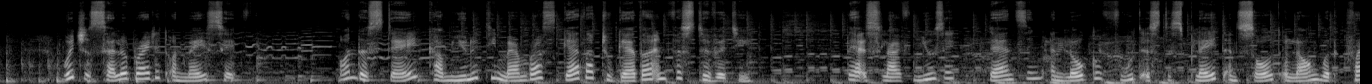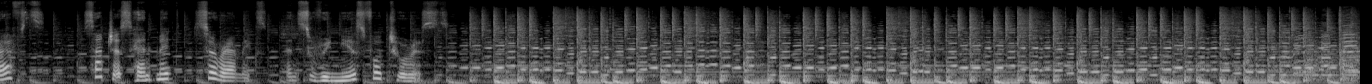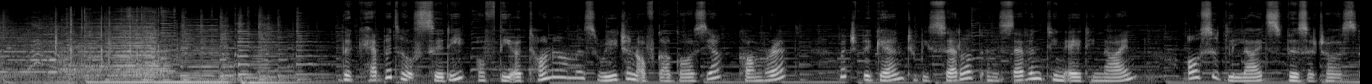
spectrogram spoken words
which is celebrated on May 6th. On this day, community members gather together in festivity. There is live music, dancing, and local food is displayed and sold along with crafts such as handmade ceramics and souvenirs for tourists. The capital city of the autonomous region of Gagauzia, Comrat, which began to be settled in 1789, also delights visitors.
